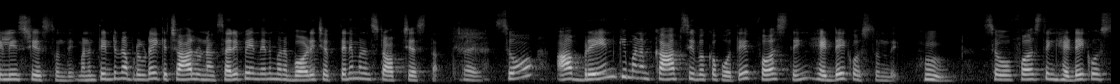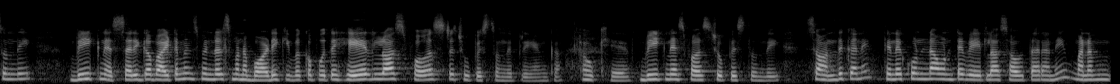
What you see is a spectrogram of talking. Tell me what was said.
రిలీజ్ చేస్తుంది. మనం తింటున్నప్పుడు కూడా ఇక చాలు నాకు సరిపోయిందని మన బాడీ చెప్తేనే మనం స్టాప్ చేస్తాం. సో ఆ బ్రెయిన్కి మనం కాప్స్ ఇవ్వకపోతే ఫస్ట్ థింగ్ హెడేక్ వస్తుంది. సో ఫస్ట్ థింగ్ హెడేక్ వస్తుంది. వీక్నెస్ సరిగ్గా వైటమిన్స్ మినరల్స్ మన బాడీకి ఇవ్వకపోతే హెయిర్ లాస్ ఫస్ట్ చూపిస్తుంది ప్రియాంక. ఓకే వీక్నెస్ ఫస్ట్ చూపిస్తుంది. సో అందుకని తినకుండా ఉంటే వెయిట్ లాస్ అవుతారని మనం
